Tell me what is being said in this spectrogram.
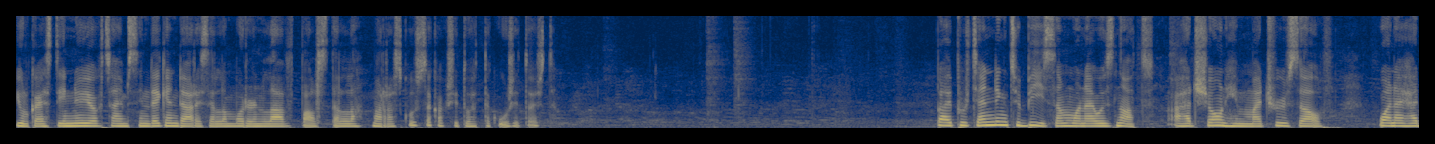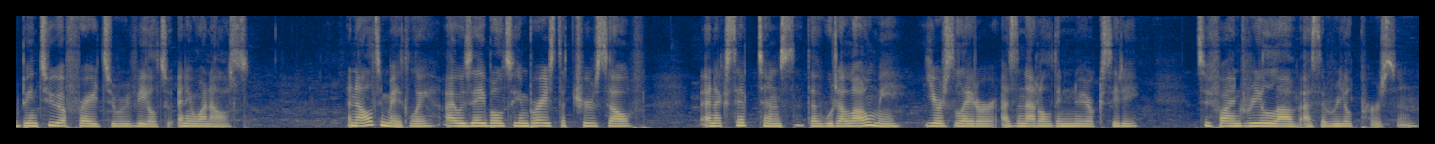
julkaistiin New York Timesin legendaarisella Modern Love-palstalla marraskuussa 2016. By pretending to be someone I was not, I had shown him my true self, one I had been too afraid to reveal to anyone else. And ultimately, I was able to embrace that true self, an acceptance that would allow me, years later as an adult in New York City, to find real love as a real person.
